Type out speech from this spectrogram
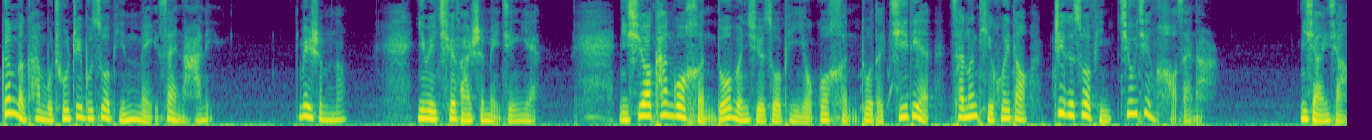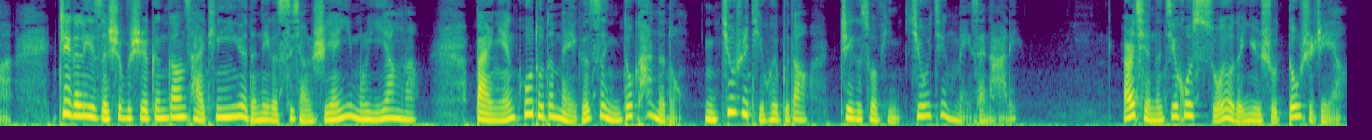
根本看不出这部作品美在哪里。为什么呢？因为缺乏审美经验。你需要看过很多文学作品，有过很多的积淀，才能体会到这个作品究竟好在哪儿。你想一想啊，这个例子是不是跟刚才听音乐的那个思想实验一模一样呢？百年孤独的每个字你都看得懂，你就是体会不到这个作品究竟美在哪里。而且呢，几乎所有的艺术都是这样，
